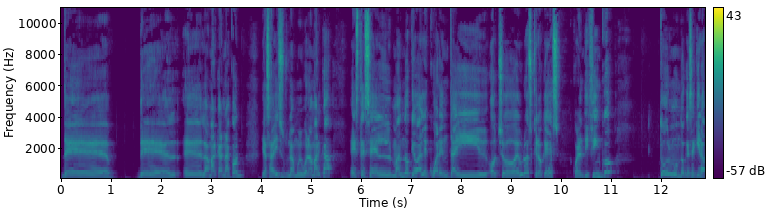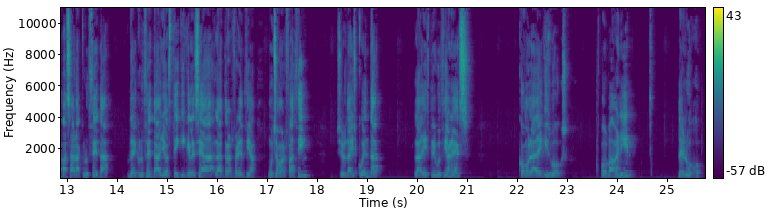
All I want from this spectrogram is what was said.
de, de eh, la marca Nacon, ya sabéis, es una muy buena marca. Este es el mando que vale 48 euros, creo que es, 45. Todo el mundo que se quiera pasar a cruceta, de cruceta a joystick y que le sea la transferencia mucho más fácil, si os dais cuenta, la distribución es como la de Xbox. Os va a venir de lujo.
